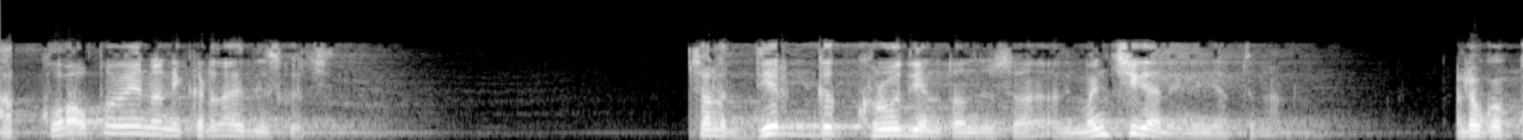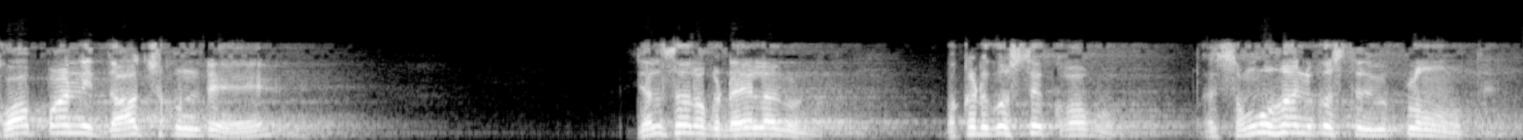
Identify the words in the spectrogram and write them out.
ఆ కోపమే నన్ను ఇక్కడ దాకా తీసుకొచ్చింది. చాలా దీర్ఘ క్రోధి ఎంత ఉంది సార్. అది మంచిగానే నేను చెప్తున్నాను. అంటే ఒక కోపాన్ని దాచుకుంటే జలసాలో ఒక డైలాగ్ ఉంది. ఒకడికి వస్తే కోపం అది సమూహానికి వస్తే విప్లవం అవుతాయి.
